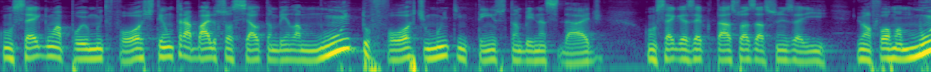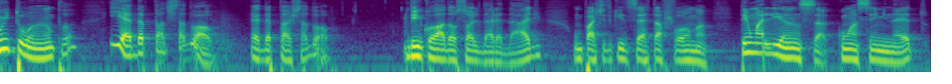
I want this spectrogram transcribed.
consegue um apoio muito forte, tem um trabalho social também lá muito forte, muito intenso também na cidade, consegue executar suas ações aí de uma forma muito ampla e é deputado estadual. É deputado estadual. Vinculado ao Solidariedade, um partido que de certa forma tem uma aliança com a Semineto,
